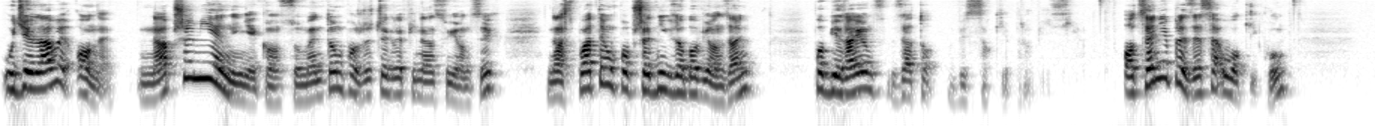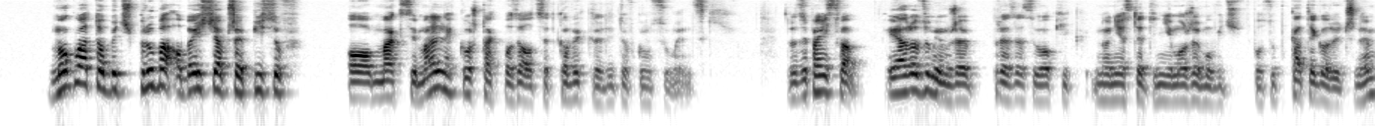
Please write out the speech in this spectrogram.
Udzielały one naprzemiennie konsumentom pożyczek refinansujących na spłatę poprzednich zobowiązań, pobierając za to wysokie prowizje ocenie prezesa UOKiK-u mogła to być próba obejścia przepisów o maksymalnych kosztach pozaodsetkowych kredytów konsumenckich. Drodzy Państwo, ja rozumiem, że prezes UOKiK no niestety nie może mówić w sposób kategoryczny,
